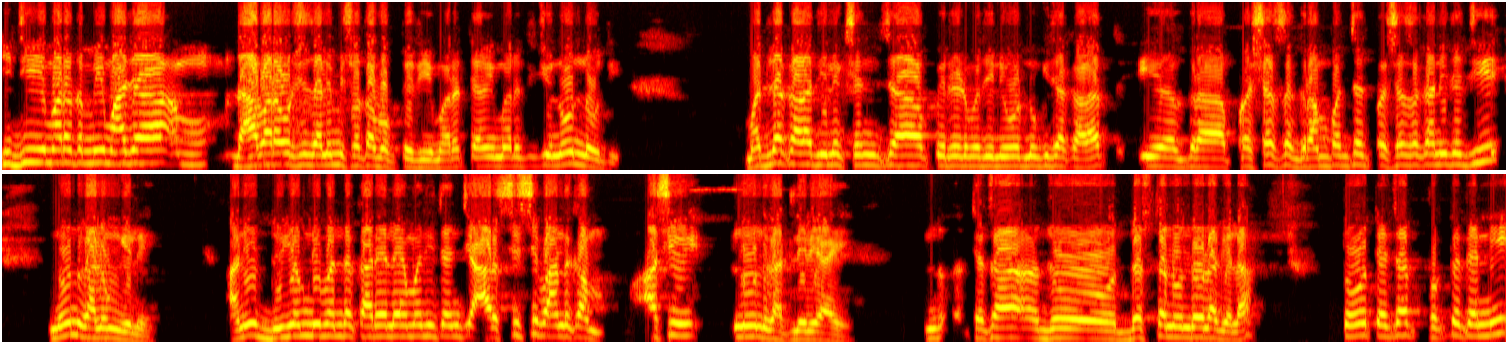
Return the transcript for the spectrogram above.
की जी इमारत मी माझ्या दहा बारा वर्ष झाली मी स्वतः बघतोय ती इमारत. त्या इमारतीची नोंद नव्हती. मधल्या काळात इलेक्शनच्या पिरियडमध्ये निवडणुकीच्या काळात प्रशासक ग्रामपंचायत प्रशासकांनी त्याची नोंद घालून गेले. आणि दुय्यम निबंध कार्यालयामध्ये त्यांची आरसीसी बांधकाम अशी नोंद घातलेली आहे. त्याचा जो दस्त नोंदवला गेला तो त्याच्यात फक्त त्यांनी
